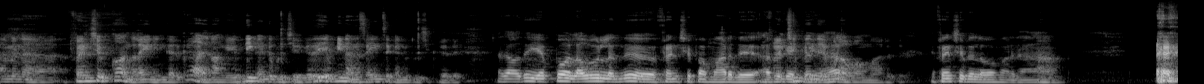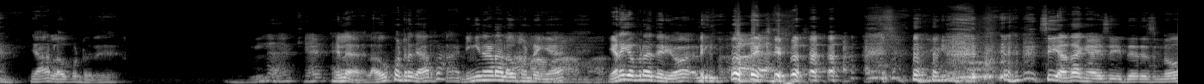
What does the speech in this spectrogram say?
ஐ மீன் ஃப்ரெண்ட்ஷிப்க்கும் அந்த லைன் எங்க இருக்கு? அதை நாங்க எப்படி கண்டுபிடிச்சிருக்கிறது? எப்படி நாங்க சயின்ஸை கண்டுபிடிச்சிக்கிறது அதாவது எப்போ லவ்லேருந்து ஃப்ரெண்ட்ஷிப்பாக மாறுது? அது லவ்வாக மாறுது? ஃப்ரெண்ட்ஷிப்பில் லவ் மாறுதா. யார் லவ் பண்ணுறது இல்ல இல்லை லவ் பண்ணுறது யாரா நீங்கள் என்னடா லவ் ஆமா. எனக்கு எப்பறம் தெரியும்? சி அதாங்க see there is no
